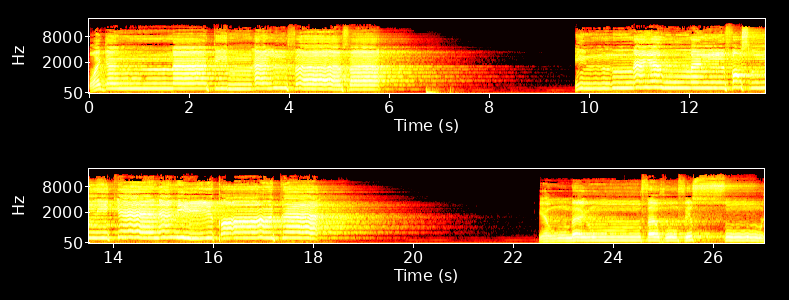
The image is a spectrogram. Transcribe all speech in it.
وجنات ألفافا. إن يوم الفصل كان ميقاتا. يوم ينفخ في الصور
